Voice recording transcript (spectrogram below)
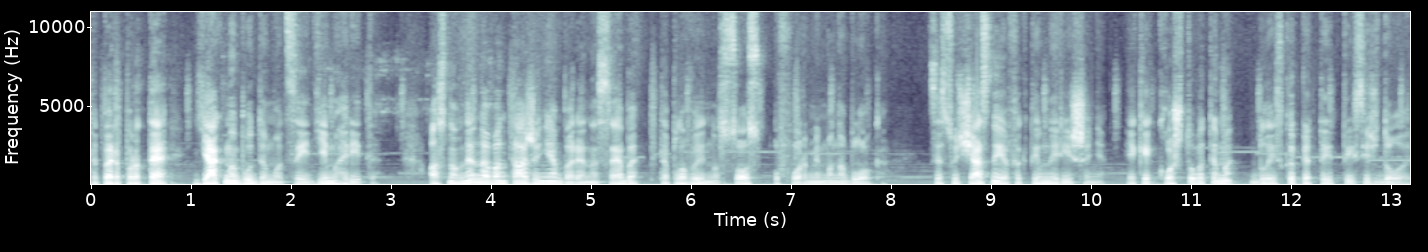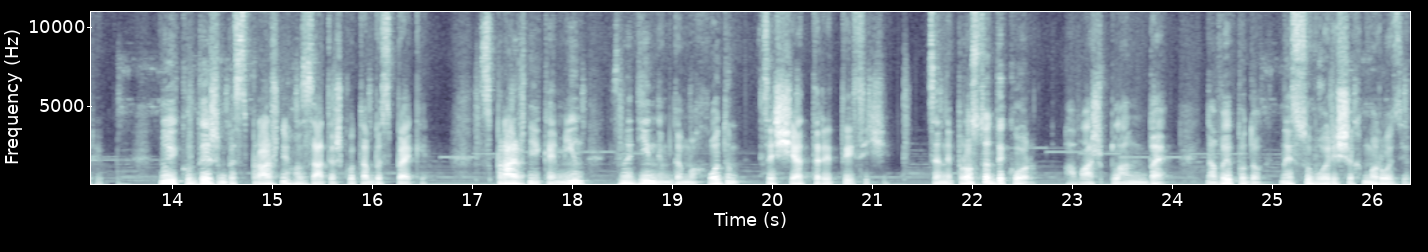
Тепер про те, як ми будемо цей дім гріти. Основне навантаження бере на себе тепловий насос у формі моноблока. Це сучасне і ефективне рішення, яке коштуватиме близько 5 тисяч доларів. Ну і куди ж без справжнього затишку та безпеки? Справжній камін з надійним димоходом це ще 3 тисячі. Це не просто декор, а ваш план Б на випадок найсуворіших морозів.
